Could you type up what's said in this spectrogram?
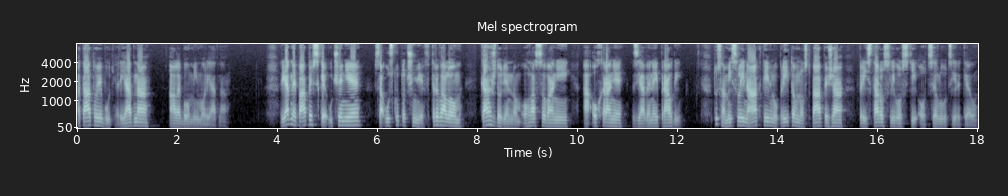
a táto je buď riadna alebo mimoriadná. Riadne pápežské učenie sa uskutočňuje v trvalom, každodennom ohlasovaní a ochrane zjavenej pravdy. Tu sa myslí na aktívnu prítomnosť pápeža pri starostlivosti o celú církev.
